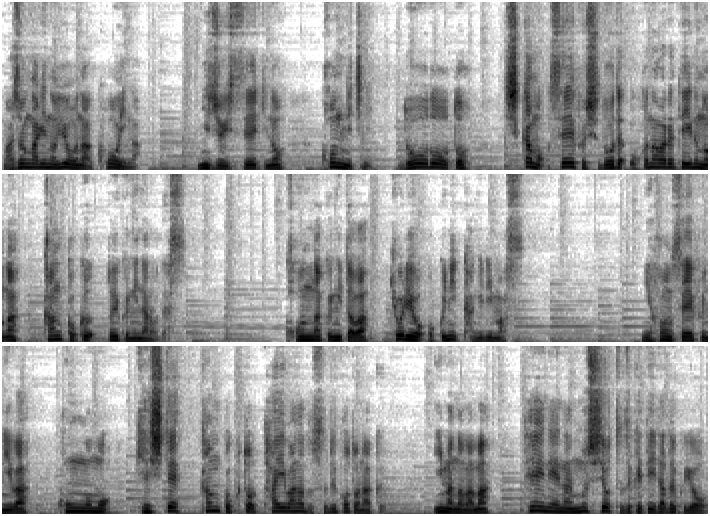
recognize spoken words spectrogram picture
魔女狩りのような行為が21世紀の今日に堂々としかも政府主導で行われているのが韓国という国なのです。こんな国とは距離を置くに限ります。日本政府には今後も決して韓国と対話などすることなく、今のまま丁寧な無視を続けていただくよう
